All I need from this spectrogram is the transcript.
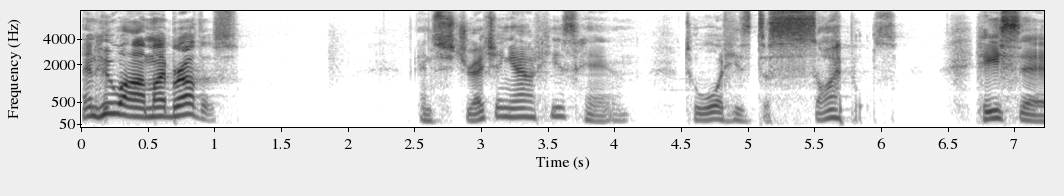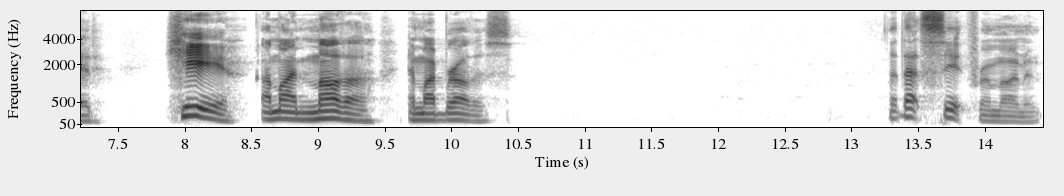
and who are my brothers? And stretching out his hand toward his disciples, he said, Here are my mother and my brothers. Let that sit for a moment.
